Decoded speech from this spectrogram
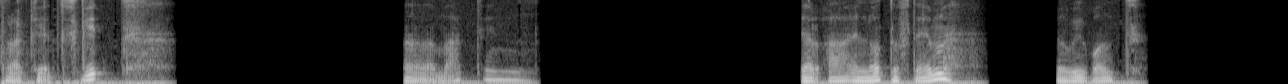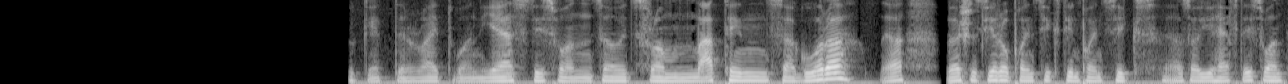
brackets git uh, Martin there are a lot of them so we want get the right one. Yes, this one. So it's from Martin Zagora, yeah, version 0.16.6. Yeah, so you have this one.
